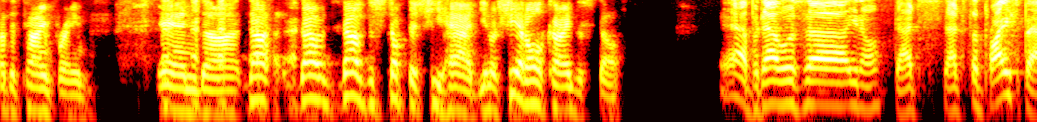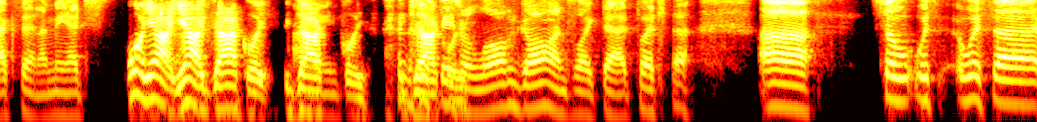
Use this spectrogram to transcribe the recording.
at the time frame. And uh, that, that, was, that was the stuff that she had. You know, she had all kinds of stuff. Yeah, but that was uh, you know, that's that's the price back then. I mean, it's Oh yeah, yeah, exactly. Exactly. I mean, exactly. Those days are long gone like that. But uh, uh so with with uh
